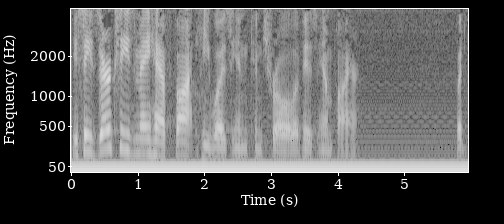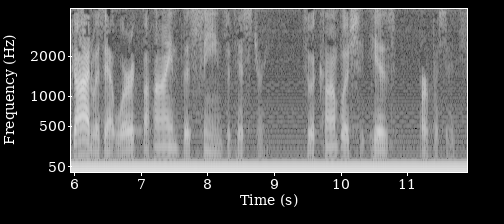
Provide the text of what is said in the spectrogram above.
You see, Xerxes may have thought he was in control of his empire, but God was at work behind the scenes of history to accomplish his purposes.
